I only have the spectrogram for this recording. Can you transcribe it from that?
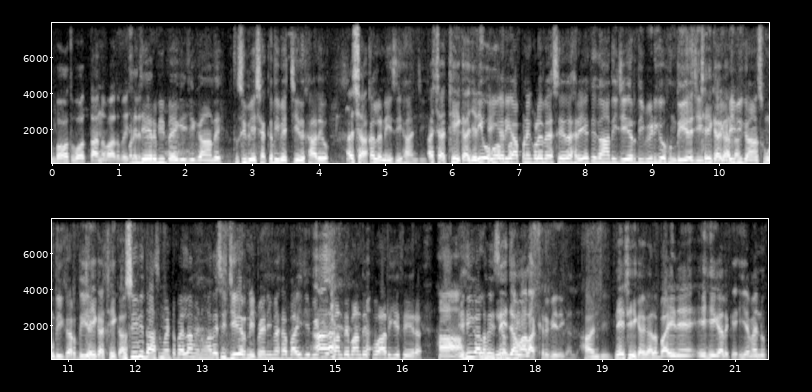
ਬਹੁਤ ਬਹੁਤ ਧੰਨਵਾਦ ਬਈ ਆਪਣੀ ਸਰਿੰਦਰ ਜੇਰ ਵੀ ਪੈ ਗਈ ਜੀ ਗਾਂ ਦੇ। ਤੁਸੀਂ ਬੇਸ਼ੱਕ ਦੀ ਵਿੱਚ ਹੀ ਦਿਖਾ ਦਿਓ। ਅੱਛਾ। ਕੱਲ ਨਹੀਂ ਸੀ ਹਾਂਜੀ। ਅੱਛਾ ਠੀਕ ਆ ਜਿਹੜੀ ਉਹ ਆਪਾਂ- ਆਪਣੇ ਕੋਲੇ ਵੈਸੇ ਹਰੇਕ ਗਾਂ ਦੀ ਜੇਰ ਦੀ ਵੀਡੀਓ ਹੁੰਦੀ ਹੈ ਜੀ। ਜਿਹੜੀ ਆ। ਵੀ ਗਾਂ ਸੂੰਦੀ ਕਰਦੀ ਹੈ। ਠੀਕ ਆ, ਠੀਕ ਆ। ਤੁਸੀਂ ਵੀ 10 ਮਿੰਟ ਪਹਿਲਾਂ ਮੈਨੂੰ ਆਦੇ ਸੀ ਜੇਰ ਨਹੀਂ ਪੈਣੀ। ਮੈਂ ਕਿਹਾ ਬਾਈ ਜੇ ਵੀਡੀਓ ਬੰਦੇ ਬੰਦੇ ਪਵਾ ਦਈਏ ਫੇਰ। ਹਾਂ। ਇਹੀ ਗੱਲ ਹੋਈ ਸੀ ਨਹੀਂ। ਜਮਾ ਲੱਖ ਰੁਪਏ ਦੀ ਗੱਲ ਆ। ਹਾਂਜੀ। ਨਹੀਂ ਠੀਕ ਹੈ ਗੱਲ। ਬਾਈ ਨੇ ਇਹੀ ਗੱਲ ਕਹੀ ਹੈ ਮੈਨੂੰ।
